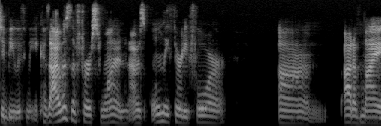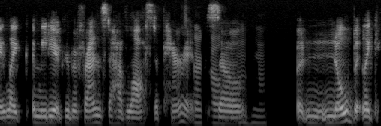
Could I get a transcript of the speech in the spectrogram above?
to be with me because I was the first one. I was only 34 um, out of my like immediate group of friends to have lost a parent. Circle. So hmm uh, no, but like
